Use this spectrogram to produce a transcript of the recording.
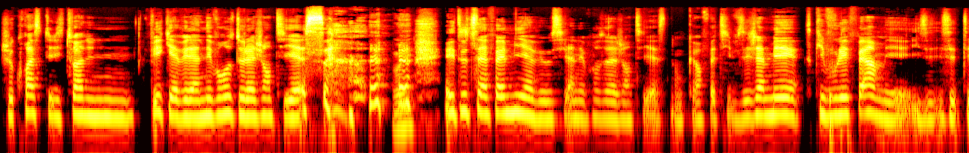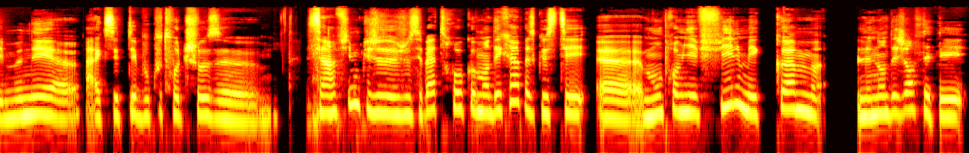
je crois, c'était l'histoire d'une fille qui avait la névrose de la gentillesse. et toute sa famille avait aussi la névrose de la gentillesse. Donc, en fait, ils faisaient jamais ce qu'ils voulaient faire, mais ils, étaient menés euh, à accepter beaucoup trop de choses. Euh. C'est un film que je ne sais pas trop comment décrire parce que c'était euh, mon premier film et comme le nom des gens, c'était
